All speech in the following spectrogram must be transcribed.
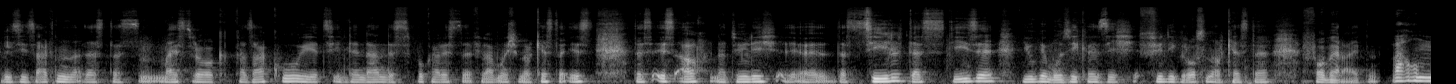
wie Sie sagten, dass das Maestro Kazaku jetzt Intendant des Bukarester Philharmonischen Orchester ist, das ist auch natürlich äh, das Ziel, dass diese jungen Musiker sich für die großen Orchester vorbereiten. Warum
